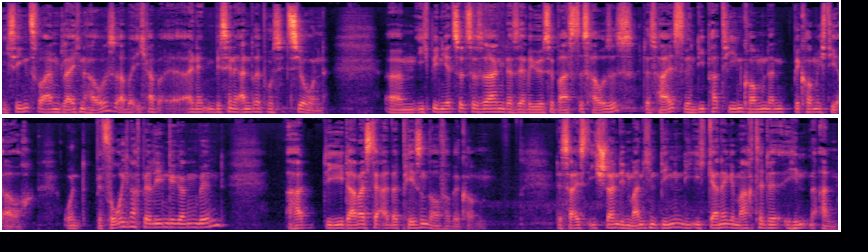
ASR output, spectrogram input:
Ich singe zwar im gleichen Haus, aber ich habe eine ein bisschen eine andere Position. Ähm, ich bin jetzt sozusagen der seriöse Bass des Hauses. Das heißt, wenn die Partien kommen, dann bekomme ich die auch. Und bevor ich nach Berlin gegangen bin, hat die damals der Albert Pesendorfer bekommen. Das heißt, ich stand in manchen Dingen, die ich gerne gemacht hätte, hinten an.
